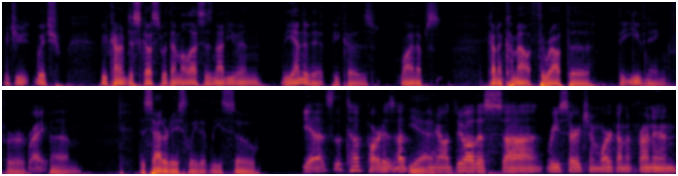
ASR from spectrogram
Which you, which we've kind of discussed with MLS is not even the end of it because lineups kind of come out throughout the the evening for right. um, the Saturday slate at least. So yeah, that's the tough part. Is I yeah. you know I'll do all this uh, research and work on the front end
